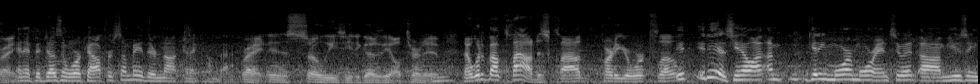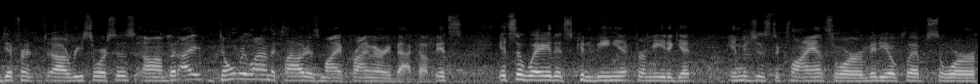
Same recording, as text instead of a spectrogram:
right. and if it doesn't work out for somebody, they're not going to come back. Right, and it's so easy to go to the alternative. Mm -hmm. Now what about cloud? Is cloud part of your workflow? It, it is, you know, I'm getting more and more into it, um, using different uh, resources, um, but I don't rely on the cloud as my primary backup. It's, it's a way that's convenient for me to get images to clients or video clips or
